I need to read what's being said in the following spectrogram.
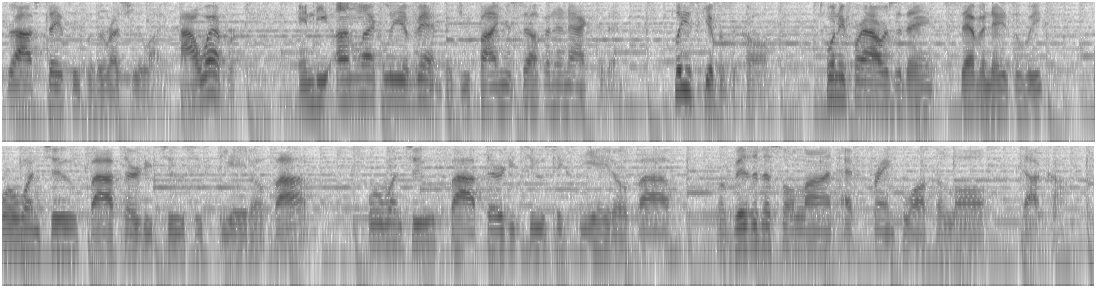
drives safely for the rest of your life. However, in the unlikely event that you find yourself in an accident, please give us a call 24 hours a day, 7 days a week, 412 532 6805, 412 532 6805, or visit us online at frankwalkerlaw.com.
